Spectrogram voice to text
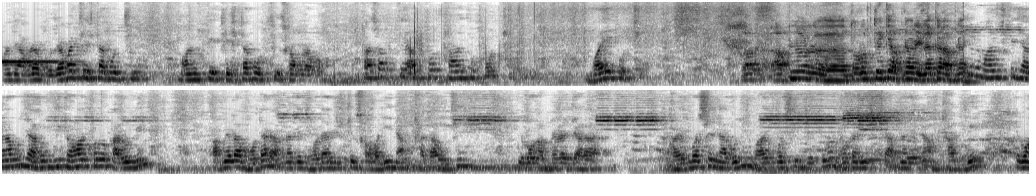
মানে আমরা বোঝাবার চেষ্টা করছি, মানুষকে চেষ্টা করছি সব রকম। তা সত্ত্বেও আত্মহত্যা হয়তো করছে ভয়ে করছে আপনার তরফ থেকে আপনার এলাকার আপনার মানুষকে জানাব যে আতঙ্কিত হওয়ার কোনো কারণ নেই। আপনারা ভোটার আপনাদের ভোটার লিস্টে সবারই নাম থাকা উচিত এবং আপনারা যারা ভারতবর্ষের নাগরিক ভারতবর্ষের যে কোনো ভোটার লিস্টে আপনাদের নাম থাকবে এবং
